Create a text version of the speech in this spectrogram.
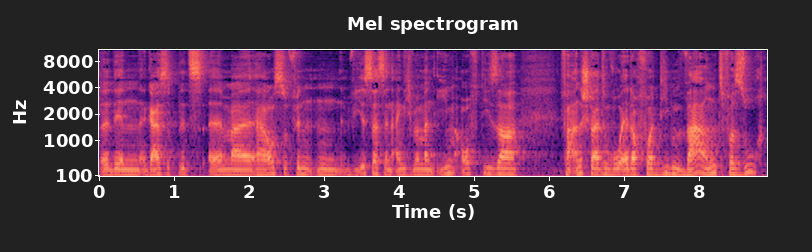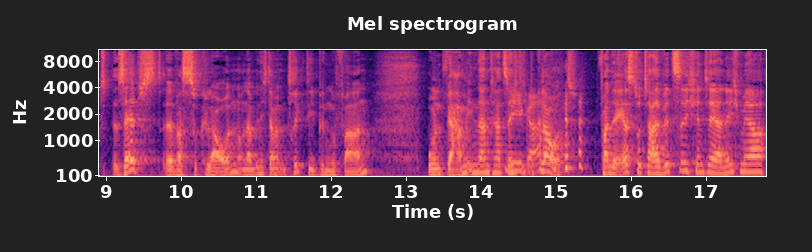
äh, den Geistesblitz äh, mal herauszufinden, wie ist das denn eigentlich, wenn man ihm auf dieser Veranstaltung, wo er doch vor Dieben warnt, versucht selbst äh, was zu klauen und dann bin ich da mit einem Trickdieb hingefahren und wir haben ihn dann tatsächlich Mega. beklaut. Fand er erst total witzig, hinterher nicht mehr.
